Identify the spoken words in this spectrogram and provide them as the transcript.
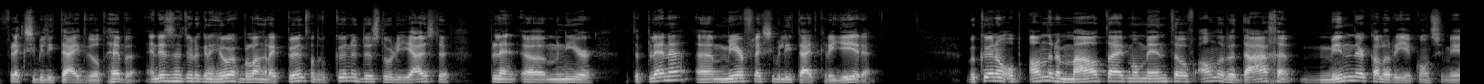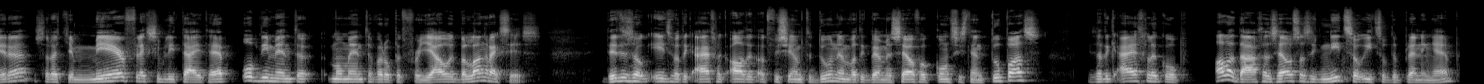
flexibiliteit wilt hebben. En dit is natuurlijk een heel erg belangrijk punt, want we kunnen dus door de juiste manier te plannen, meer flexibiliteit creëren. We kunnen op andere maaltijdmomenten of andere dagen minder calorieën consumeren, zodat je meer flexibiliteit hebt op die momenten waarop het voor jou het belangrijkste is. Dit is ook iets wat ik eigenlijk altijd adviseer om te doen en wat ik bij mezelf ook consistent toepas. Is dat ik eigenlijk op alle dagen, zelfs als ik niet zoiets op de planning heb,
